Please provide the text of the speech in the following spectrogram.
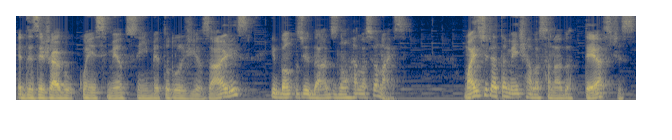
É desejável conhecimentos em metodologias ágeis e bancos de dados não relacionais. Mais diretamente relacionado a testes,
